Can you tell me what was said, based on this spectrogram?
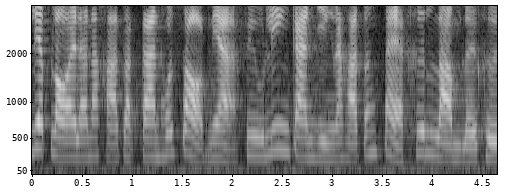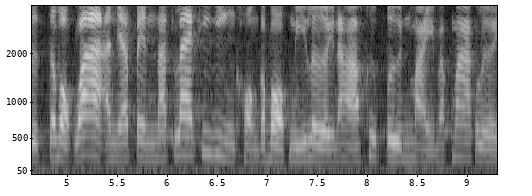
เรียบร้อยแล้วนะคะ จากการทดสอบเนี่ยฟิลลิ่งการยิงนะคะ ตั้งแต่ขึ้นลำเลยคือ จะบอกว่าอันนี้เป็นนัดแรกที่ยิงของกระบอกนี้เลยนะคะ คือปืนใหม่มากๆเลย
